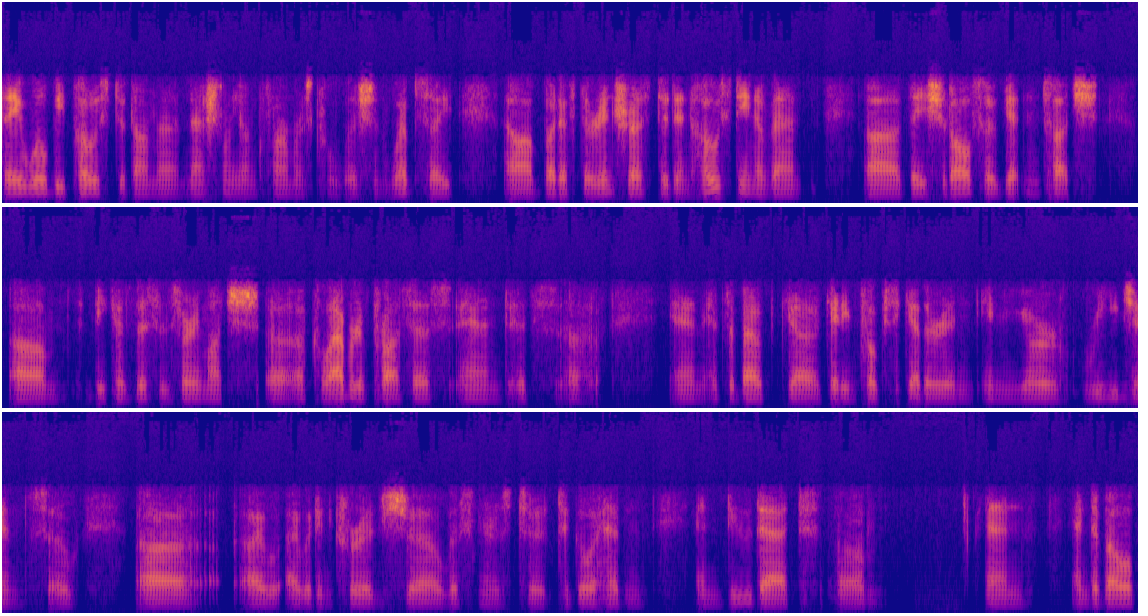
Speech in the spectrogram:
they will be posted on the National Young Farmers Coalition website. Uh, but if they're interested in hosting an event, they should also get in touch um, because this is very much a collaborative process, and it's uh, and it's about uh, getting folks together in in your region. So uh, I, I would encourage uh, listeners to, to go ahead and, and do that um, and and develop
